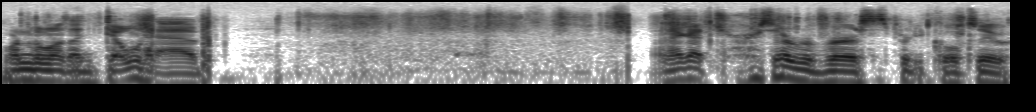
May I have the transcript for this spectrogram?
One of the ones I don't have. And I got Charizard Reverse. It's pretty cool too.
